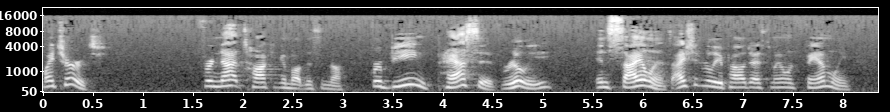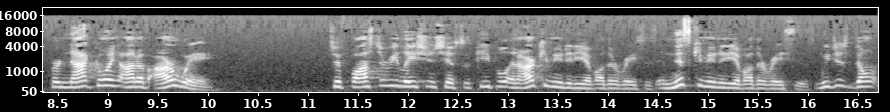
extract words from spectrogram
my church for not talking about this enough, for being passive, really, in silence. I should really apologize to my own family for not going out of our way to foster relationships with people in our community of other races, in this community of other races. We just don't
